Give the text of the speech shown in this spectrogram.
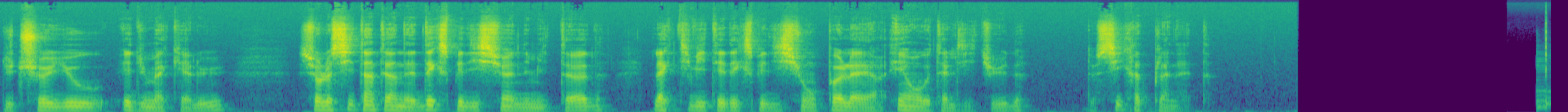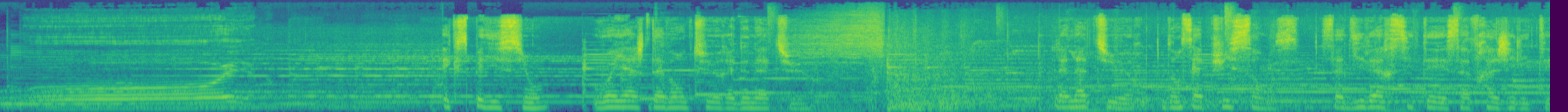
du Choyu et du Makalu, sur le site internet d'Expédition Unlimited, l'activité d'expédition polaire et en haute altitude de Secret Planet. Expédition, voyage d'aventure et de nature. La nature, dans sa puissance, sa diversité et sa fragilité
